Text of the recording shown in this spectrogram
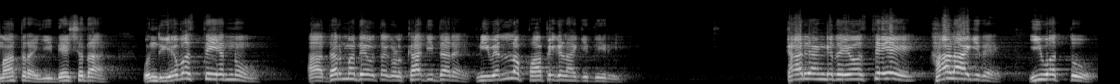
ಮಾತ್ರ ಈ ದೇಶದ ಒಂದು ವ್ಯವಸ್ಥೆಯನ್ನು ಆ ಧರ್ಮ ದೇವತೆಗಳು ಕಾದಿದ್ದಾರೆ. ನೀವೆಲ್ಲ ಪಾಪಿಗಳಾಗಿದ್ದೀರಿ. ಕಾರ್ಯಾಂಗದ ವ್ಯವಸ್ಥೆಯೇ ಹಾಳಾಗಿದೆ. ಇವತ್ತು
